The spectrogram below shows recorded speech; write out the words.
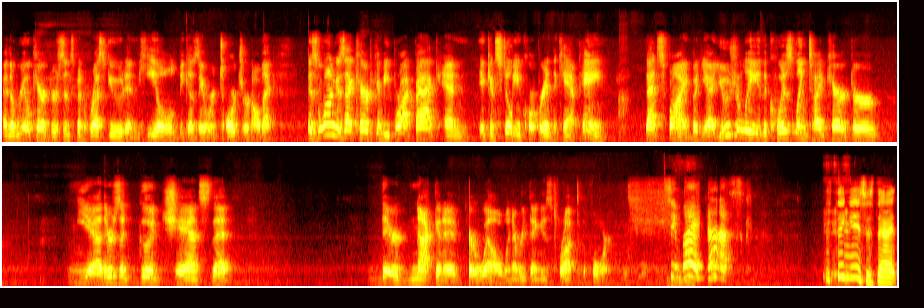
and the real character has since been rescued and healed because they were in torture and all that as long as that character can be brought back and it can still be incorporated in the campaign that's fine but yeah usually the quisling type character yeah there's a good chance that they're not going to fare well when everything is brought to the fore See, why ask? The thing is, is that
